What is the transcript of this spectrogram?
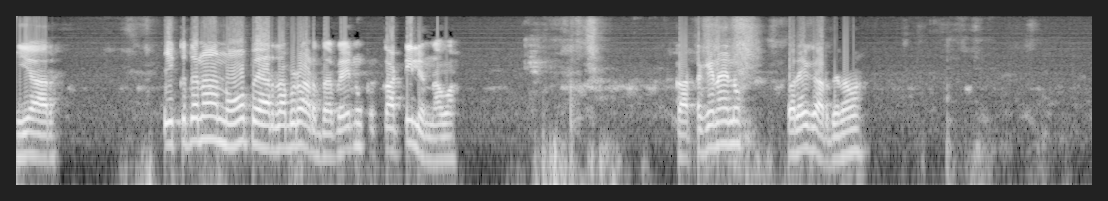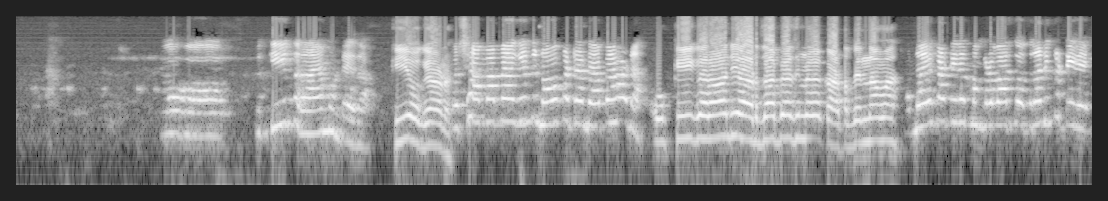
ਯਾਰ ਇੱਕ ਤਾਂ ਨਾ ਨੋ ਪੈਰ ਦਾ ਬੜਾੜਦਾ ਪਿਆ ਇਹਨੂੰ ਕ- ਕੱਟ ਹੀ ਲੈਣਾ ਵਾ। ਕੱਟ ਕੇ ਨਾ ਇਹਨੂੰ ਪਰੇ ਕਰ ਦੇਣਾ ਵਾ। ਓਹੋ ਤੇ ਕੀ ਕਰਾਇਆ ਮੁੰਡੇ ਦਾ? ਕੀ ਹੋ ਗਿਆ ਹੁਣ? ਸ਼ਾਮਾਂ ਪੈ ਗਈ ਤੇ ਨੌ ਕੱਟਣ ਡਿਆ ਪਿਆ ਸਾਡਾ। ਉਹ ਕੀ ਕਰਾਂ ਜੇ ਅੜਦਾ ਪਿਆ ਸੀ ਮੈਂ ਕਿਹਾ ਕੱਟ ਦਿੰਦਾ ਵਾ। ਨਹੀਂ ਕੱਟੀ ਦੇ ਮੰਗਲਵਾਰ ਤੋਂ ਉਧਰ ਨਹੀਂ ਕੱਟੀ ਦੇ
